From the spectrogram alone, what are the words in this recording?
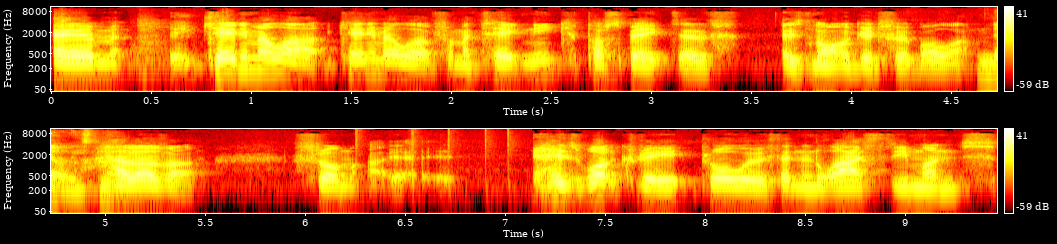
Um, Kenny Miller. Kenny Miller, from a technique perspective, is not a good footballer. No, he's not. However, from his work rate, probably within the last three months,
